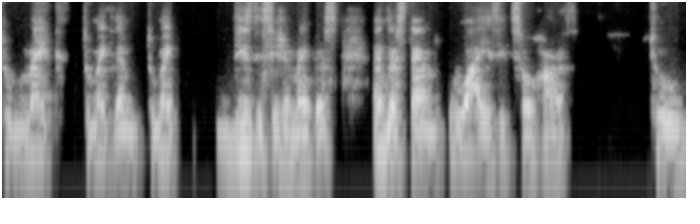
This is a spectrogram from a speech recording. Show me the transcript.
to make to make them to make these decision makers understand why is it so hard to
